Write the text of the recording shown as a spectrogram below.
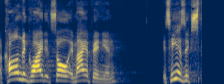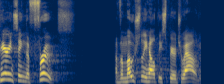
A calmed and quieted soul, in my opinion, is he is experiencing the fruits of emotionally healthy spirituality.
